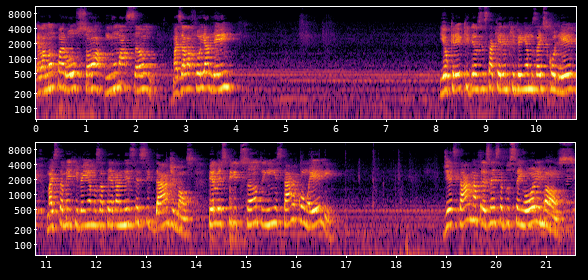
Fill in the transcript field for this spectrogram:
Ela não parou só em uma ação mas ela foi além. E eu creio que Deus está querendo que venhamos a escolher, mas também que venhamos a ter a necessidade, irmãos, pelo Espírito Santo em estar com Ele. De estar na presença do Senhor, irmãos.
